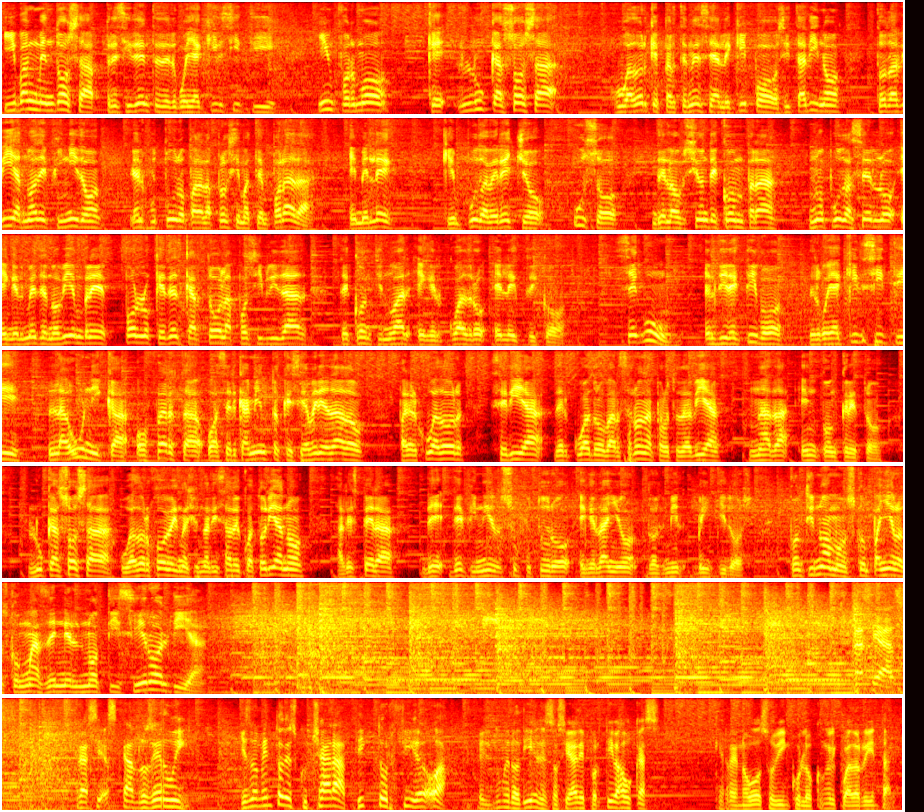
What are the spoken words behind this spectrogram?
Iván Mendoza, presidente del Guayaquil City, informó que Lucas Sosa, jugador que pertenece al equipo citadino, todavía no ha definido el futuro para la próxima temporada. Emelec, quien pudo haber hecho uso de la opción de compra, no pudo hacerlo en el mes de noviembre, por lo que descartó la posibilidad de continuar en el cuadro eléctrico. Según el directivo del Guayaquil City, la única oferta o acercamiento que se habría dado para el jugador sería del cuadro Barcelona, pero todavía nada en concreto. Lucas Sosa, jugador joven nacionalizado ecuatoriano, a la espera de definir su futuro en el año 2022. Continuamos, compañeros, con más en el Noticiero al Día. Gracias. Gracias, Carlos Edwin. Y es momento de escuchar a Víctor Figueroa, el número 10 de Sociedad Deportiva Aucas, que renovó su vínculo con el cuadro oriental.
